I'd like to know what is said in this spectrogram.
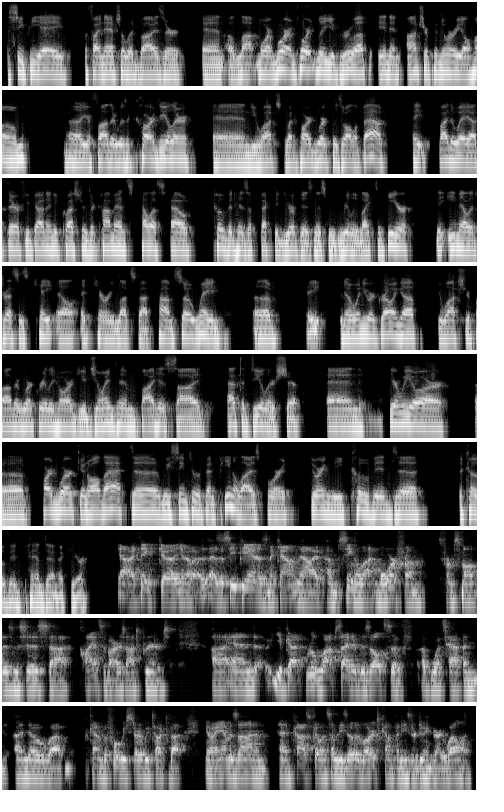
a CPA, a financial advisor, and a lot more. More importantly, you grew up in an entrepreneurial home. Uh, your father was a car dealer, and you watched what hard work was all about. Hey, by the way, out there, if you've got any questions or comments, tell us how COVID has affected your business. We'd really like to hear. The email address is kl at kerrylutz.com. So, Wayne, uh, hey, you know, when you were growing up, you watched your father work really hard. You joined him by his side at the dealership. And here we are, uh, hard work and all that. Uh, we seem to have been penalized for it during the COVID, uh, the COVID pandemic here. Yeah, I think uh, you know, as a CPA and as an accountant now, I, am seeing a lot more from from small businesses, uh, clients of ours, entrepreneurs, uh, and you've got real lopsided results of of what's happened. I know, uh, kind of before we started, we talked about you know Amazon and and Costco and some of these other large companies are doing very well, and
